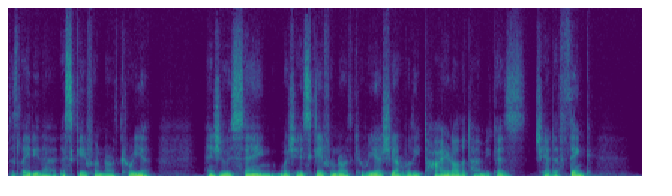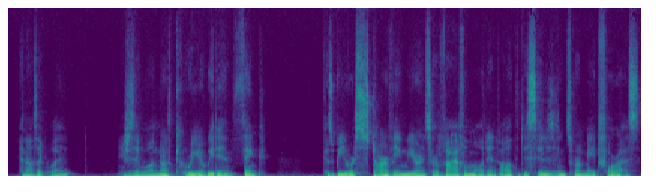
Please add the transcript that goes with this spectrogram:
this lady that escaped from North Korea. And she was saying when she escaped from North Korea, she got really tired all the time because she had to think. And I was like, what? And she said, well, in North Korea, we didn't think because we were starving. We were in survival mode and all the decisions were made for us.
